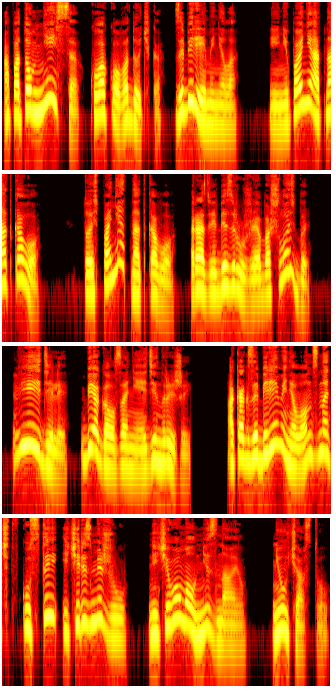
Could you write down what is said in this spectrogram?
а потом Нейса, Кулакова дочка, забеременела. И непонятно от кого. То есть понятно от кого, разве без ружья обошлось бы? Видели, бегал за ней один рыжий. А как забеременел он, значит, в кусты и через межу. Ничего, мол, не знаю не участвовал.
